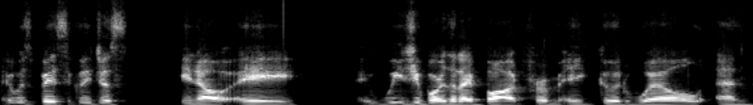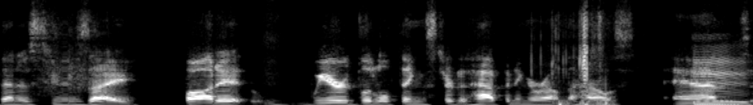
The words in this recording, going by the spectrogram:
it was basically just you know a, a ouija board that i bought from a goodwill and then as soon as i bought it weird little things started happening around the house. And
